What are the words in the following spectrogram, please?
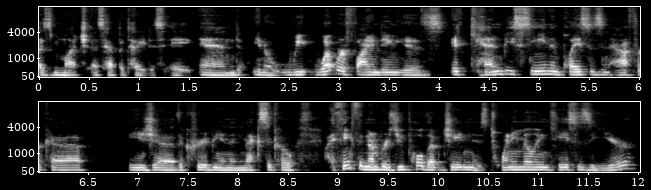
as much as hepatitis a. And you know we what we're finding is it can be seen in places in africa asia the caribbean and mexico. I think the numbers you pulled up jayden is 20 million cases a year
